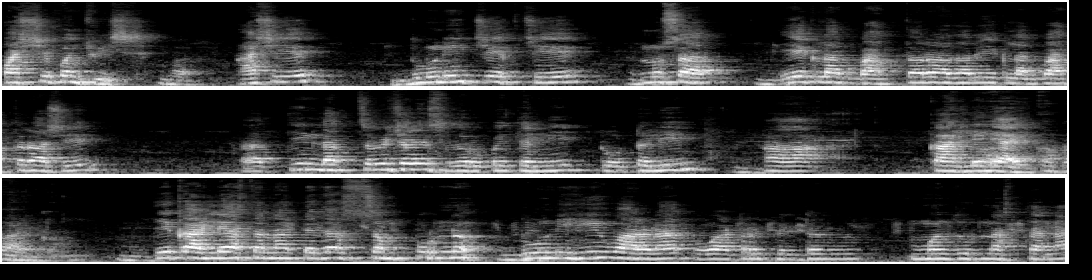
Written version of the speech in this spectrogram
पाचशे पंचवीस बरं असे दोन्ही चेकचे नुसार एक लाख बहात्तर हजार एक लाख बहात्तर असे तीन लाख चव्वेचाळीस हजार रुपये त्यांनी टोटली काढलेले आहेत. ते काढले असताना त्याचा संपूर्ण दोन्ही वार्डात वॉटर फिल्टर मंजूर नसताना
